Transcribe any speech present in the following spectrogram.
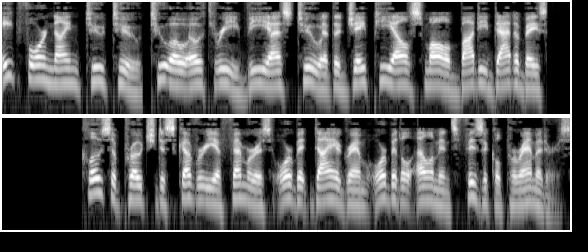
84922-2003 VS2 at the JPL Small Body Database. Close Approach Discovery Ephemeris Orbit Diagram Orbital Elements Physical parameters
